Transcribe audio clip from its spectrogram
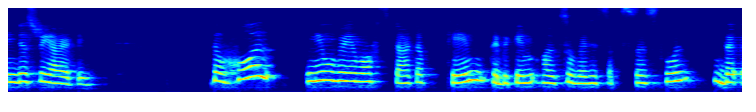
industry IoT. The whole new wave of startup came, they became also very successful. They,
